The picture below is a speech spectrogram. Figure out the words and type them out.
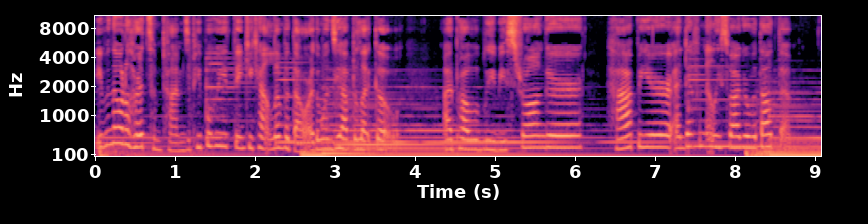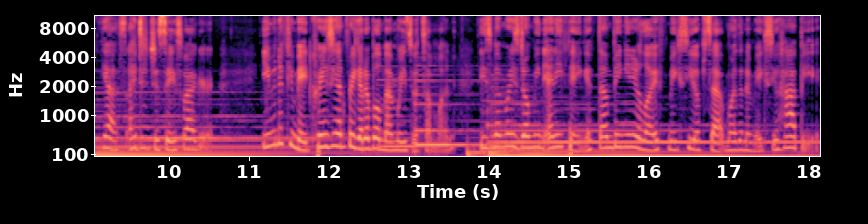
Even though it'll hurt sometimes, the people who you think you can't live without are the ones you have to let go. I'd probably be stronger, happier, and definitely swagger without them. Yes, I did just say swagger. Even if you made crazy, unforgettable memories with someone, these memories don't mean anything if them being in your life makes you upset more than it makes you happy.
